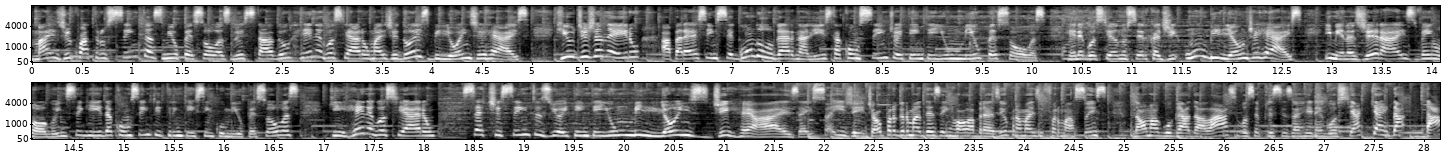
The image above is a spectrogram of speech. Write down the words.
mais de 400 mil pessoas do estado renegociaram mais de 2 bilhões de reais. Rio de Janeiro aparece em segundo lugar na lista com 181 mil pessoas, renegociando cerca de 1 bilhão de reais. E Minas Gerais vem logo em seguida com 135 mil pessoas que renegociaram 781 milhões de reais. É isso aí, gente. É o programa Desenrola Brasil. Para mais informações, dá uma gugada lá se você precisa renegociar, que ainda dá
